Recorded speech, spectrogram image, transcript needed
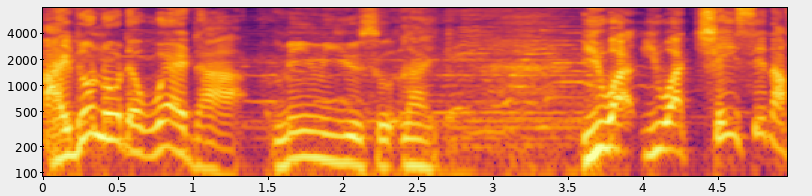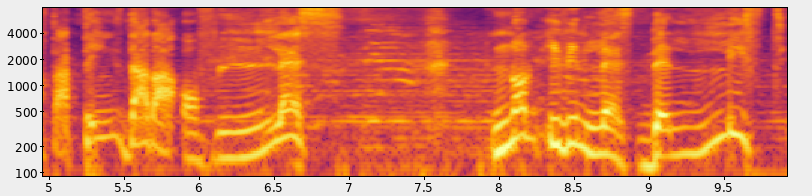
I don't know the word that Mimi used to like. You are you are chasing after things that are of less, not even less, the least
